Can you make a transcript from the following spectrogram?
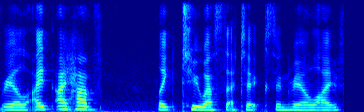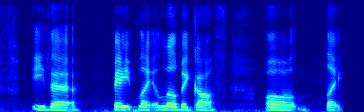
real i i have like two aesthetics in real life either ba- like a little bit goth or like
